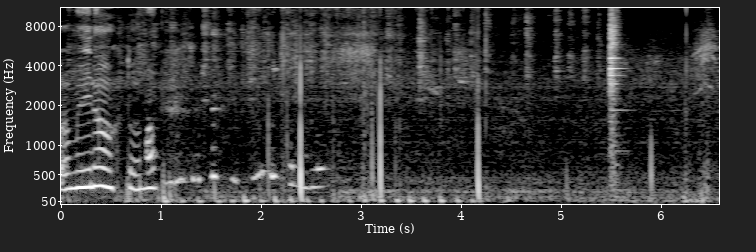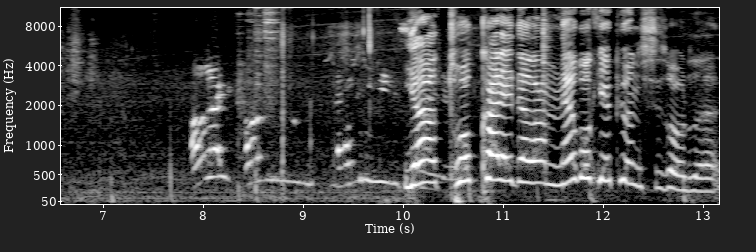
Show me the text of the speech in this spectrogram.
Domino, domino. Ay ay. terbiyesiz. Ya top kalede lan ne bok yapıyorsunuz siz orada?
